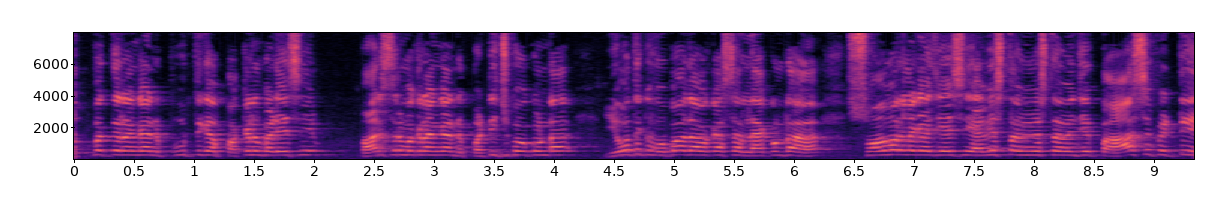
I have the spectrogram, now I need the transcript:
ఉత్పత్తి రంగాన్ని పూర్తిగా పక్కన పడేసి పారిశ్రామిక రంగాన్ని పట్టించుకోకుండా యువతకి ఉపాధి అవకాశాలు లేకుండా సోమరులుగా చేసి అవిస్తాం ఇవిస్తాం అని చెప్పి ఆశ పెట్టి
